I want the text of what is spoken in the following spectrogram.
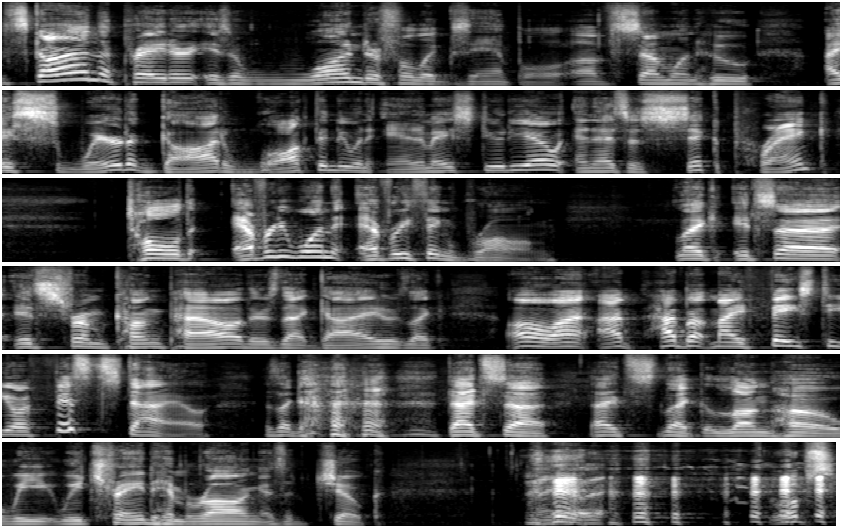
Scar on the Praeter is a wonderful example of someone who I swear to God walked into an anime studio and as a sick prank told everyone everything wrong. Like it's uh it's from Kung Pow. There's that guy who's like, "Oh, I, I how about my face to your fist style?" It's like that's uh that's like Lung Ho. We we trained him wrong as a joke. whoops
